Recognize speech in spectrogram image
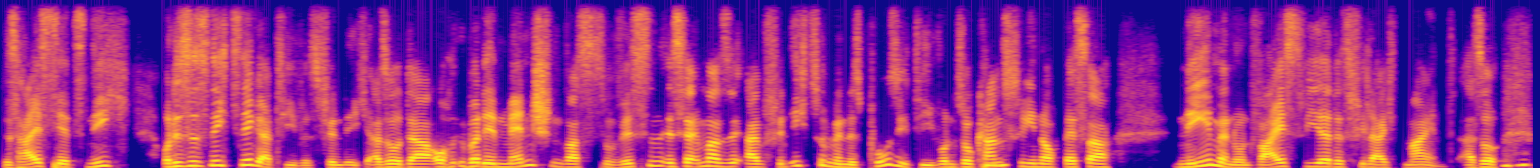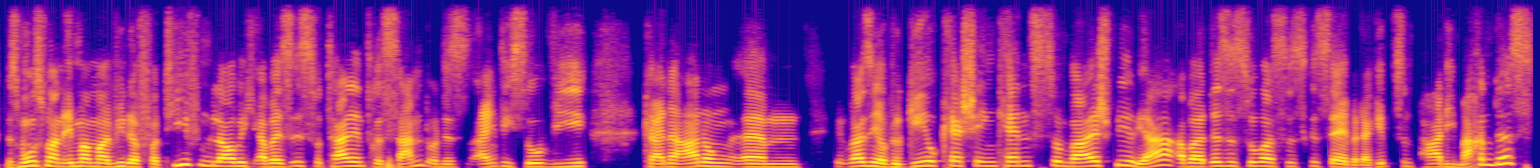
das heißt jetzt nicht, und es ist nichts Negatives, finde ich. Also da auch über den Menschen was zu wissen, ist ja immer, äh, finde ich zumindest positiv und so mhm. kannst mhm. du ihn auch besser nehmen und weiß, wie er das vielleicht meint. Also mhm. das muss man immer mal wieder vertiefen, glaube ich, aber es ist total interessant und es ist eigentlich so wie, keine Ahnung, ähm, ich weiß nicht, ob du Geocaching kennst zum Beispiel, ja, aber das ist sowas, das ist dasselbe. Da gibt es ein paar, die machen das,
